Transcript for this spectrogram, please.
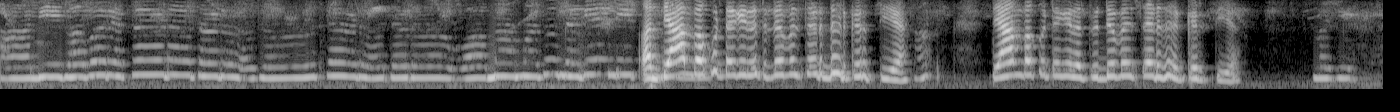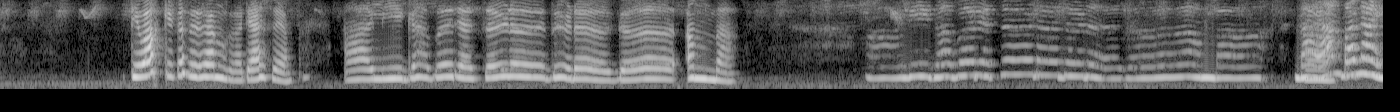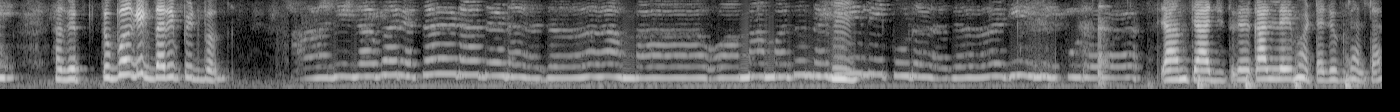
आली गाभऱ्या चढ दड ग. चढ दड वामामधून गेली आणि ते आंबा कुठं गेलं तर डबल चढ धड करतीय. हा? ते आंबा कुठं गेलं तू डबल चढ धड करतीय. म्हणजे? ते वाक्य कसं सांगू का? ते असं. आहे आली घाबऱ्या चढ धड ग. आंबा. आली गाभऱ्या चढ आंबा नाही आंबा नाही. अगं तू बघ एकदा रिपीट बघ. आली गाभऱ्या चढ दड ग आंबा. वामामधून गेली पुढं ग गेली पुढं. ते आमच्या आजीचं काल लय मोठा जोक झालता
